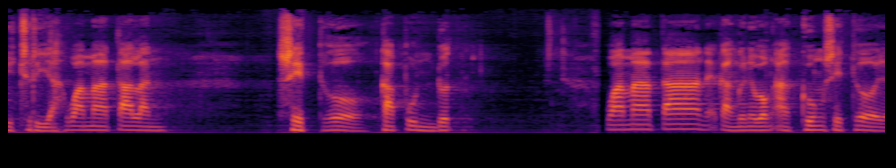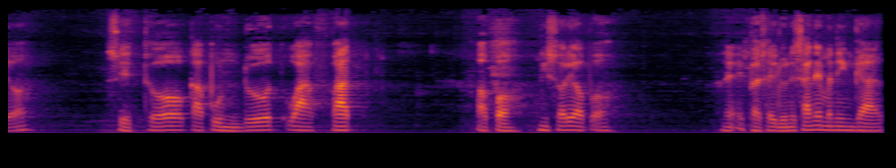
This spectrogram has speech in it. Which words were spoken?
Hijriah wa matalan sedo kapundut wa mata nek kanggone wong agung sedo ya sedo kapundut wafat apa? Ngisore apa? Nek bahasa Indonesia ini meninggal.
